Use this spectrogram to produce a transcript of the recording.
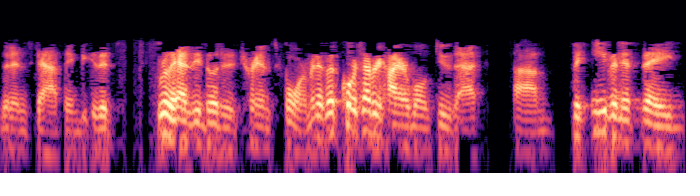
than in staffing because it really has the ability to transform. And of course, every hire won't do that. Um, but even if they,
